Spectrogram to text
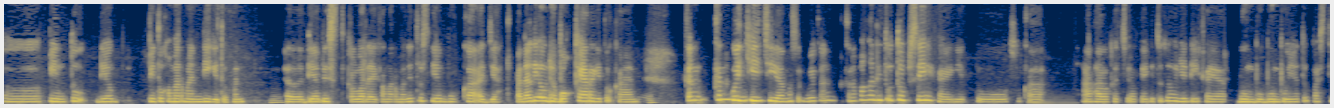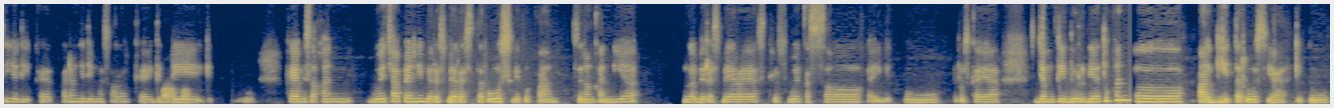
eh, pintu dia pintu kamar mandi gitu kan. Hmm. Eh, dia habis keluar dari kamar mandi terus dia buka aja. Padahal dia udah boker gitu kan. Hmm. kan kan gue jijik ya. Maksud gue kan kenapa nggak ditutup sih? Kayak gitu. Suka hal-hal kecil kayak gitu tuh jadi kayak bumbu-bumbunya tuh pasti jadi kayak kadang jadi masalah kayak Paham, gede gitu. Kayak misalkan gue capek nih beres-beres terus gitu kan sedangkan dia nggak beres-beres terus gue kesel kayak gitu. Terus kayak jam tidur dia tuh kan eh, pagi terus ya gitu.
